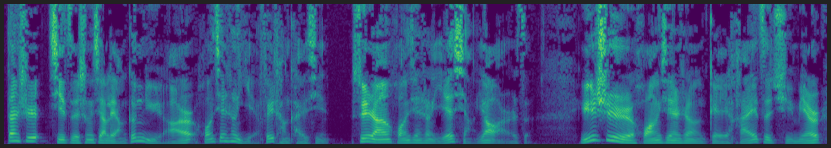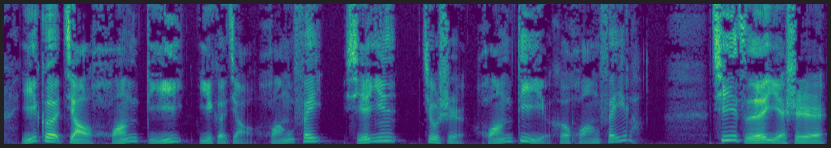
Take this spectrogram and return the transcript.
但是妻子生下两个女儿，黄先生也非常开心。虽然黄先生也想要儿子，于是黄先生给孩子取名一个叫黄迪，一个叫黄飞，谐音就是皇帝和皇妃了。妻子也是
